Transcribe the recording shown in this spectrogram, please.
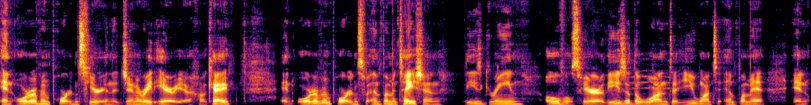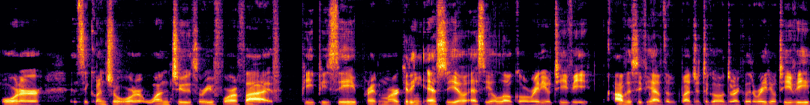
In order of importance here in the generate area, okay? In order of importance for implementation, these green ovals here, these are the ones that you want to implement in order, in sequential order. One, two, three, four, five. PPC, print marketing, SEO, SEO local, radio, TV. Obviously, if you have the budget to go directly to radio, TV,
